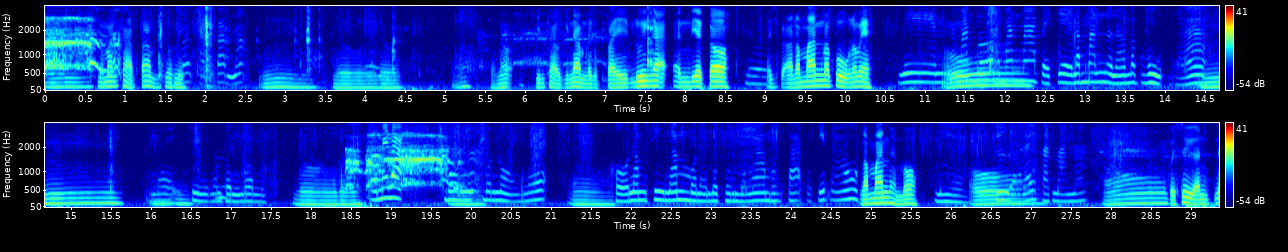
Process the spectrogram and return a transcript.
อืมน้ำมันขาดปั๊มช่วงนี้ มันขาดปั๊มเนาะอืมโดยโดยเอาจ้ะเนาะกินข้าวกินน้ำแล้วก็ไปลุยงะอันเรียกต่อเลยไปสิไปเอาน้ำมันมาปลูกเนาะแม่ แม่นโอ้ น้ำมันบ่น้ำมันมาไปแก่น้ำมันน่ะนะมาปลูกนะอืมได้ชื่อน้ำเพิ่นบนโดยโดยเอาไหม่ละบนนิดบนหน่อยและ อ่าขอนำชื่อน้ำบนไหนมาเพิ่นมางามบนปะก็เก็บเอาน้ำมันเห็นบ่ แม่โอ้ ชื่ออะไรคัดมันนะอ๋อไปซื้ออันใน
